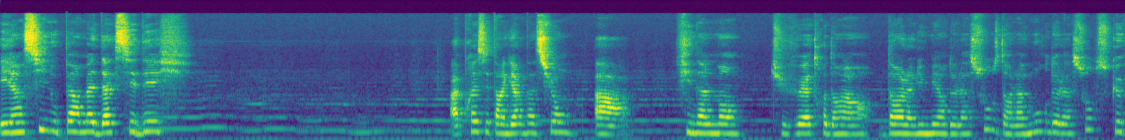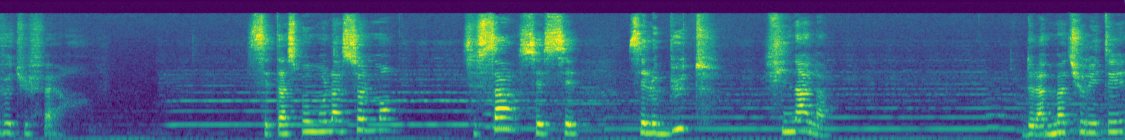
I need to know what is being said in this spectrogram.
et ainsi nous permettre d'accéder après cette incarnation à finalement tu veux être dans la, lumière de la source, dans l'amour de la source, que veux-tu faire? C'est à ce moment-là seulement. C'est ça, c'est le but final de la maturité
